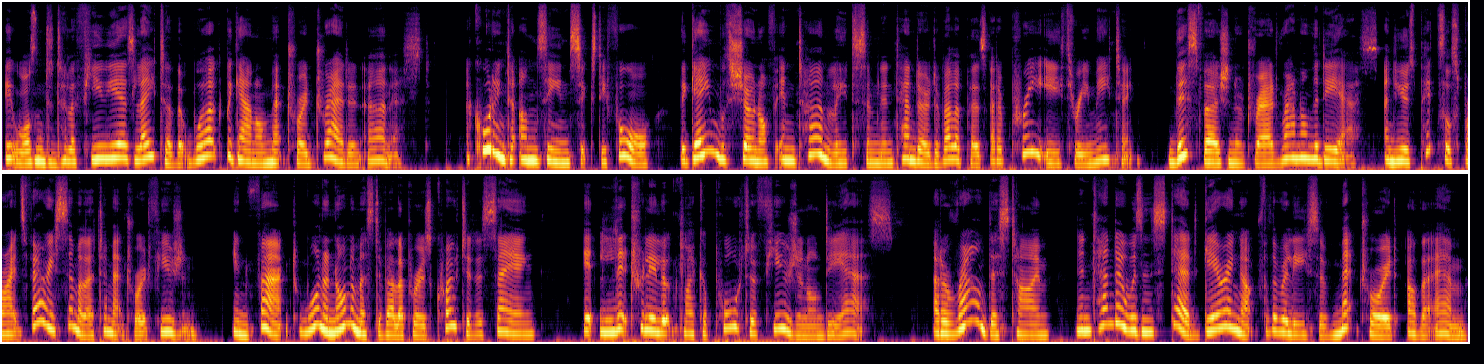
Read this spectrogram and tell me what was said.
It wasn't until a few years later that work began on Metroid Dread in earnest. According to Unseen64, the game was shown off internally to some Nintendo developers at a pre E3 meeting. This version of Dread ran on the DS and used pixel sprites very similar to Metroid Fusion. In fact, one anonymous developer is quoted as saying, It literally looked like a port of Fusion on DS. At around this time, Nintendo was instead gearing up for the release of Metroid Other M,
